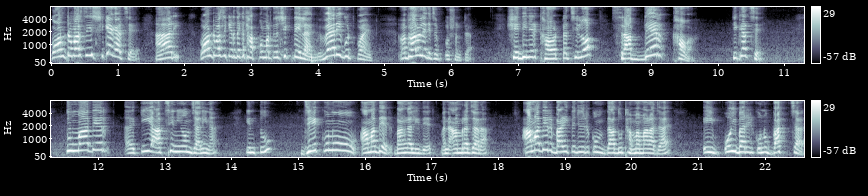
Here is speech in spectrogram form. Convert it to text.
কন্ট্রোভার্সি শিখে গেছে। আর কন্ট্রোভার্সি কেটে দেখে থাপ্পড় মারতে শিখতেই লাগবে। ভেরি গুড পয়েন্ট আমার ভালো লেগেছে প্রশ্নটা। সেদিনের খাওয়ারটা ছিল শ্রাদ্ধের খাওয়া। ঠিক আছে? তোমাদের কি আছে নিয়ম জানি না, কিন্তু যে কোনো আমাদের বাঙালিদের মানে আমরা যারা, আমাদের বাড়িতে যদি এরকম দাদু ঠাম্মা মারা যায়, এই, ওই বাড়ির কোনো বাচ্চার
